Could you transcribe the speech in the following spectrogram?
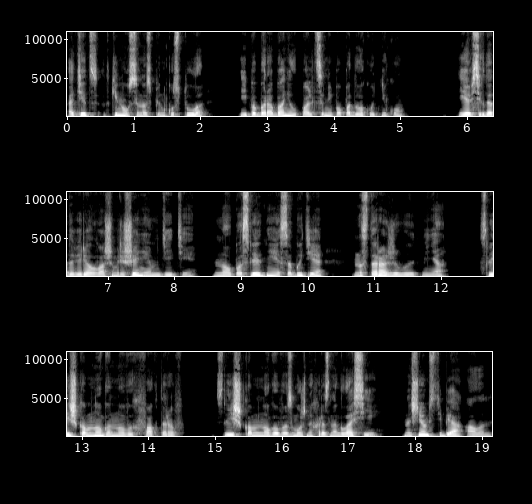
Отец откинулся на спинку стула и побарабанил пальцами по подлокотнику. Я всегда доверял вашим решениям, дети, но последние события настораживают меня. Слишком много новых факторов, слишком много возможных разногласий. Начнем с тебя, Алан.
